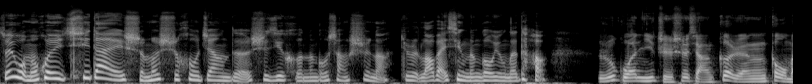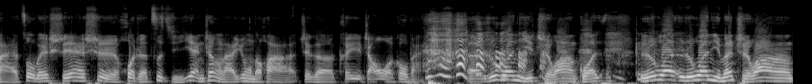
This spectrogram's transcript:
所以我们会期待什么时候这样的试剂盒能够上市呢？就是老百姓能够用得到。如果你只是想个人购买作为实验室或者自己验证来用的话，这个可以找我购买。呃，如果你指望国，如果如果你们指望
